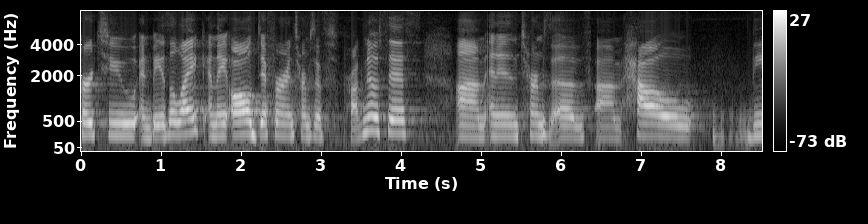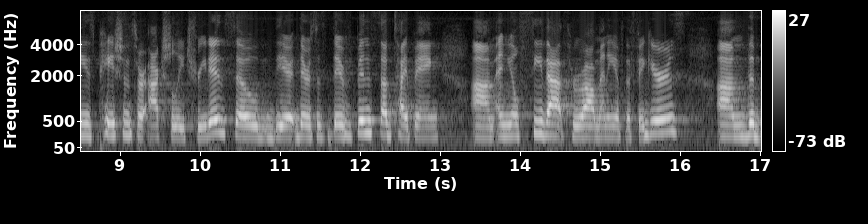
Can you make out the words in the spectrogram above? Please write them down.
HER2, and basal-like, and they all differ in terms of prognosis um, and in terms of um, how these patients are actually treated. So there, there's a, there's been subtyping, um, and you'll see that throughout many of the figures. Um, the,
